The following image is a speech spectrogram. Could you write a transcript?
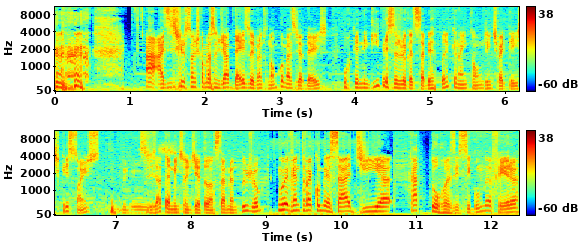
Ah, as inscrições começam dia 10, o evento não começa dia 10, porque ninguém precisa jogar de Cyberpunk, né? Então a gente vai ter inscrições Isso. exatamente no dia do lançamento do jogo. O evento vai começar dia 14, segunda-feira.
